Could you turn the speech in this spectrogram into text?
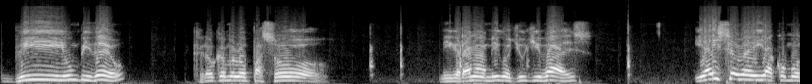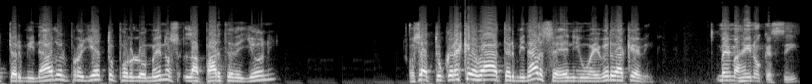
Vi un video, creo que me lo pasó mi gran amigo Yuji Baez, y ahí se veía como terminado el proyecto, por lo menos la parte de Johnny. O sea, ¿tú crees que va a terminarse anyway, verdad, Kevin? Me imagino que sí.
